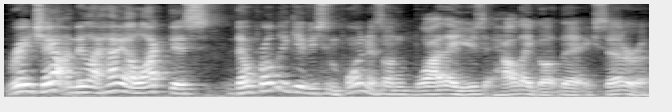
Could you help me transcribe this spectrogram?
reach out and be like, "Hey, I like this." They'll probably give you some pointers on why they use it, how they got there, etc.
